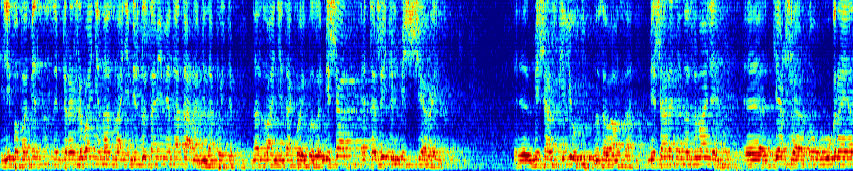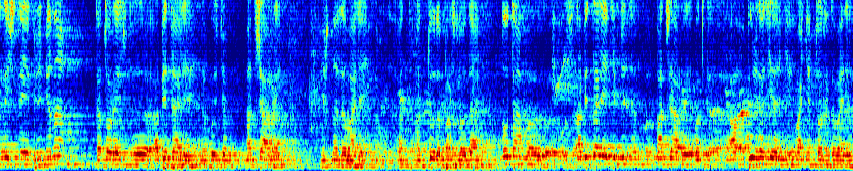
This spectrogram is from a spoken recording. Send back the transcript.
либо по местностным проживания название. Между самими татарами, допустим, название такое было. Мишар – это житель Мещеры. Э, Мишарский юрт назывался. Мишарами называли э, тех же ну, угроязычные племена, которые э, обитали, допустим, маджары, их называли. От- оттуда пошло, да. Ну там э, обитали эти э, маджары, вот э, Абуль-Гази о них тоже говорил.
